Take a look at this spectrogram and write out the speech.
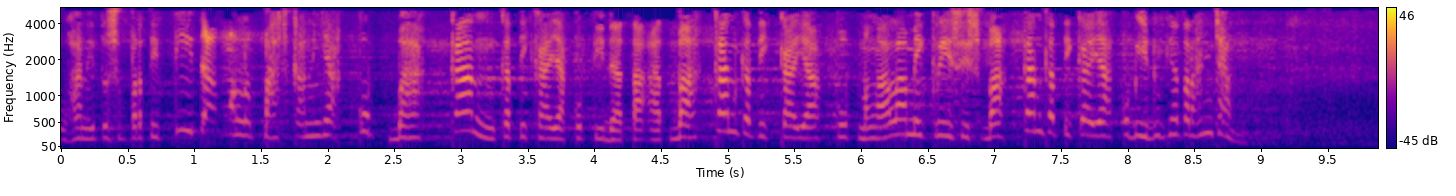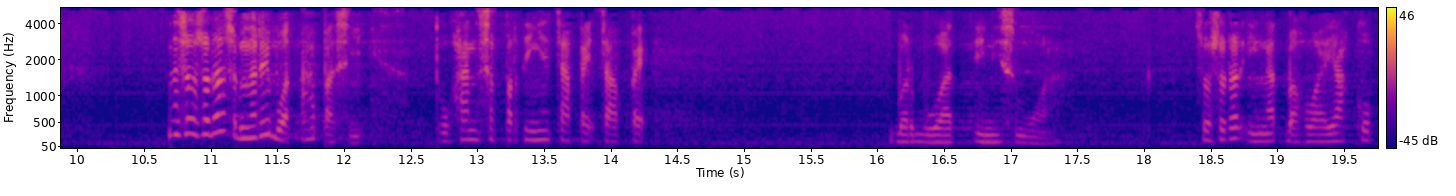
Tuhan itu seperti tidak melepaskan Yakub bahkan ketika Yakub tidak taat, bahkan ketika Yakub mengalami krisis, bahkan ketika Yakub hidupnya terancam. Nah, saudara sebenarnya buat apa sih Tuhan sepertinya capek-capek berbuat ini semua? Saudara ingat bahwa Yakub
